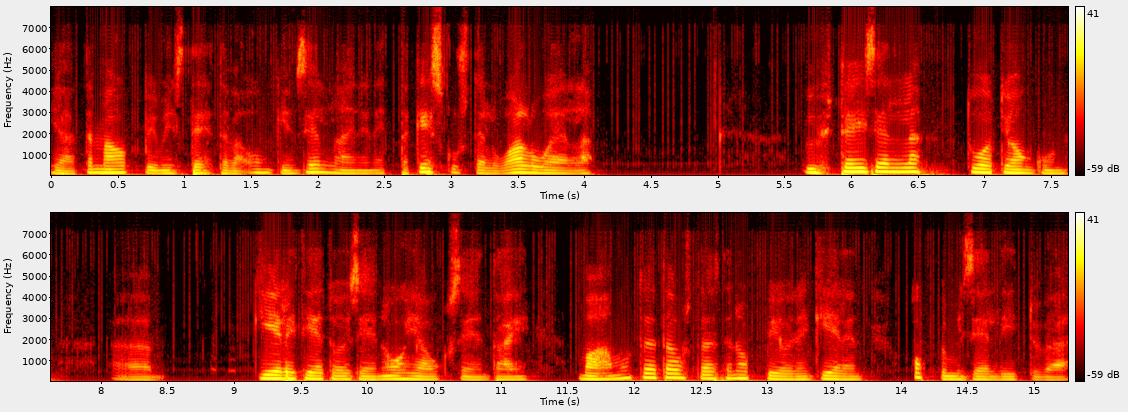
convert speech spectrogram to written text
ja tämä oppimistehtävä onkin sellainen, että keskustelualueella yhteisellä tuot jonkun ää, kielitietoiseen ohjaukseen tai maahanmuuttajataustaisten oppijoiden kielen oppimiseen liittyvää,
